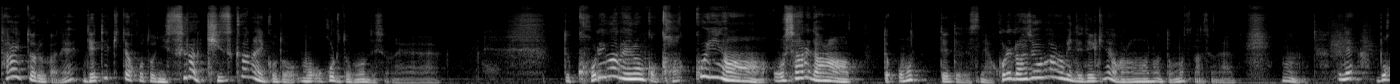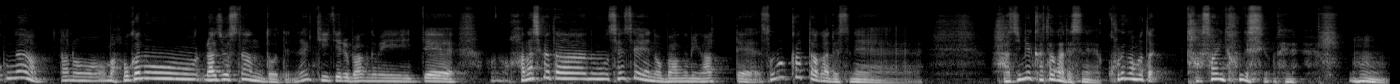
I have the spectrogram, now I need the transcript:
タイトルがね出てきたことにすら気づかないことも起こると思うんですよね。でこれがねなんかかっこいいな。おしゃれだな。っって思っててですねこれラジオ番組でできないかななんて思ってたんですよね。うん、でね僕があの、まあ、他のラジオスタンドでね聞いてる番組であの話し方の先生の番組があってその方がですね始め方がですねこれがまた多彩なんですよね。うん。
